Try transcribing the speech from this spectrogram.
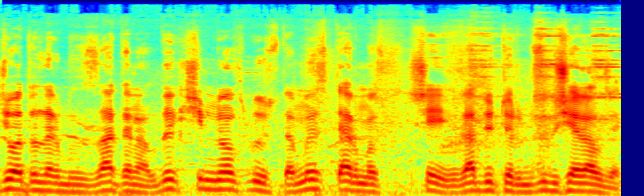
Civatalarımızı zaten aldık. Şimdi Oflu ustamız termos şey radyatörümüzü dışarı alacak.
